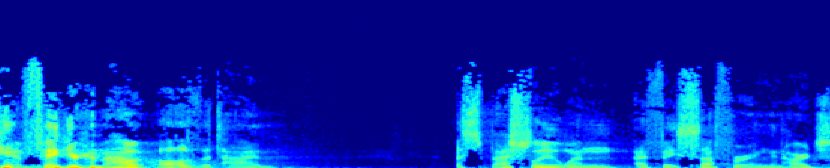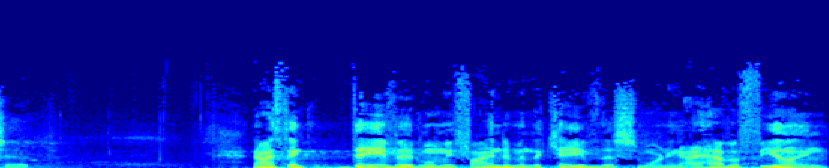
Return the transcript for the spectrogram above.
can't figure him out all the time, especially when I face suffering and hardship. Now, I think David, when we find him in the cave this morning, I have a feeling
